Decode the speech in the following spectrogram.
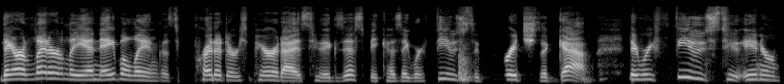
They are literally enabling this predator's paradise to exist because they refuse to bridge the gap. They refuse to inter-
